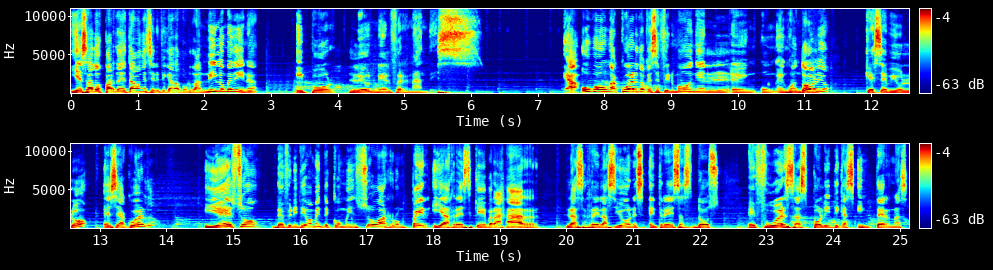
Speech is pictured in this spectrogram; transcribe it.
Y esas dos partes estaban significadas por Danilo Medina y por Leonel Fernández. Ah, hubo un acuerdo que se firmó en, el, en, Juan Dolio, que se violó ese acuerdo y eso definitivamente comenzó a romper y a resquebrajar las relaciones entre esas dos eh, fuerzas políticas internas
